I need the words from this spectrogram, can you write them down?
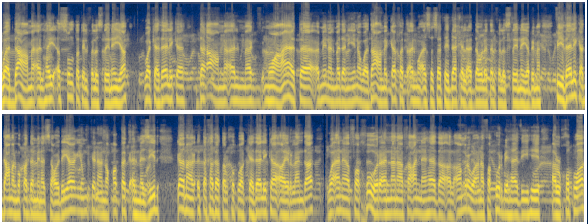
ودعم الهيئة السلطة الفلسطينية وكذلك دعم المجموعات من المدنيين ودعم كافة المؤسسات داخل الدولة الفلسطينية. بما في ذلك الدعم المقدم من السعودية يمكن أن نحقق المزيد كما اتخذت الخطوة كذلك أيرلندا. وأنا فخور أننا فعلنا هذا الأمر وأنا فخور بهذه الخطوة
